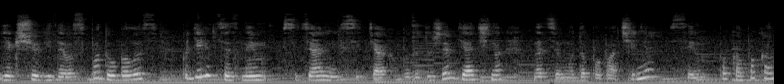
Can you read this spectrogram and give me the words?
Якщо відео сподобалось, поділіться з ним в соціальних сітях. Буду дуже вдячна. На цьому до побачення. Всім пока-пока.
